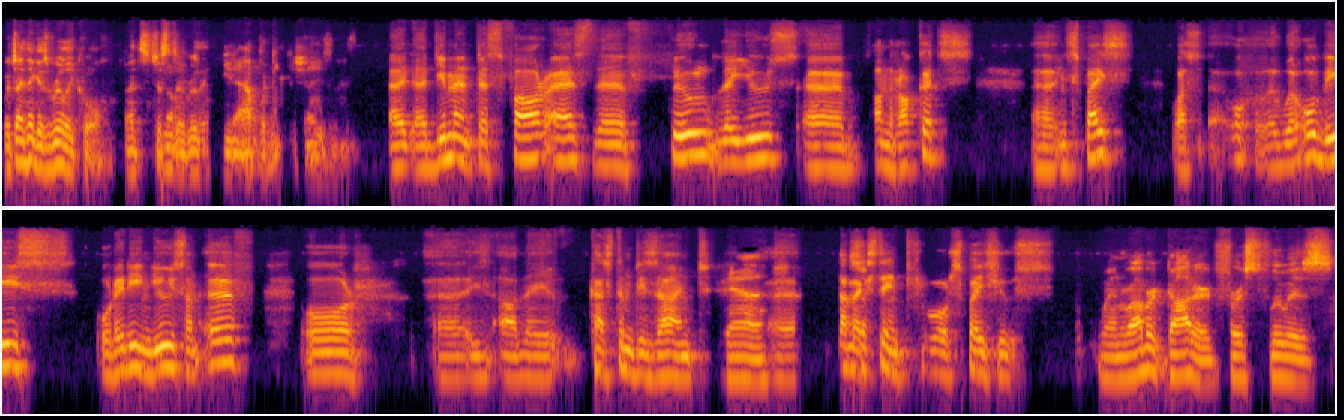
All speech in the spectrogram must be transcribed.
Which I think is really cool. That's just No. a really neat application. Uh, uh, Jim, and as far as the fuel they use uh, on rockets uh, in space, was uh, were all these already in use on Earth, or is, are they custom designed Yeah. uh, some So- extent for space use? when Robert Goddard first flew his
